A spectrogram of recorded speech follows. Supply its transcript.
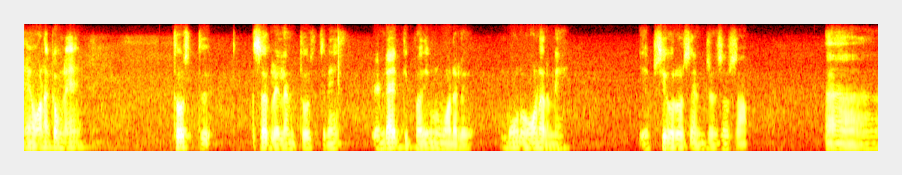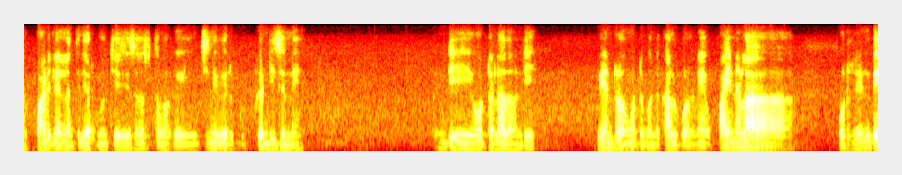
அண்ணே வணக்கம்ண்ணே தோஸ்து அசோக் லைலாண்ட் தோஸ்துண்ணே ரெண்டாயிரத்தி பதிமூணு மாடலு மூணு ஓனர்ண்ணே எஃப்சி ஒரு வருஷம் என்ட்ரன்ஸ் வருஷம். பாடி லைன்லாம் தெளிவாக இருக்கும் சேசிஸ் எல்லாம் சுத்தமாக இருக்குது இன்ஜின் வேறு குட் கண்டிஷன்னு வண்டி ஓட்ட இல்லாத வண்டி. வேண்டவங்க மட்டும் கொஞ்சம் கால் பண்ணுங்கண்ணே ஃபைனலாக ஒரு ரெண்டு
